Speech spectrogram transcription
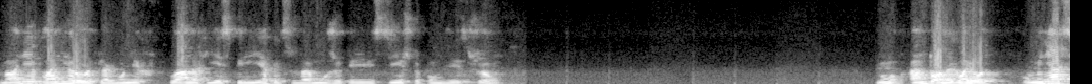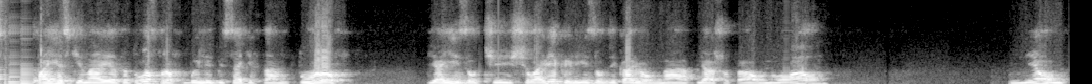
Но они планируют, как бы у них в планах есть переехать сюда, мужа перевести, чтобы он здесь жил. Ну, Антон, я говорю, вот у меня все поездки на этот остров были без всяких там туров. Я ездил через человека или ездил дикарем на пляж вот Аунуал. Мне он,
